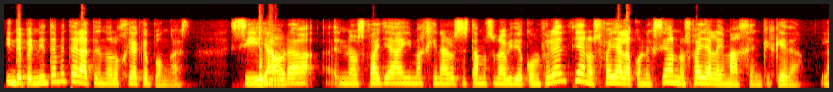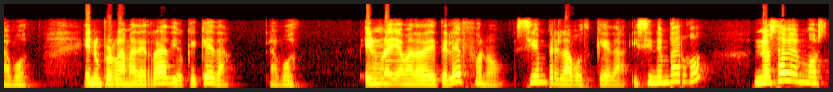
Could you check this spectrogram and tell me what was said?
independientemente de la tecnología que pongas. Si ahora nos falla, imaginaros, estamos en una videoconferencia, nos falla la conexión, nos falla la imagen, ¿qué queda? La voz. En un programa de radio, ¿qué queda? La voz. En una llamada de teléfono, siempre la voz queda. Y sin embargo, no sabemos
